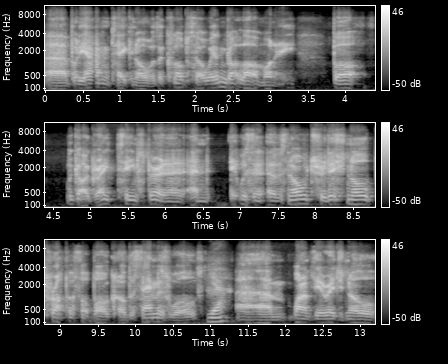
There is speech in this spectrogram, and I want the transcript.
uh, but he hadn't taken over the club, so we hadn't got a lot of money. But we got a great team spirit, and, and it was a, it was an old traditional proper football club, the same as Wolves Yeah. um, one of the original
